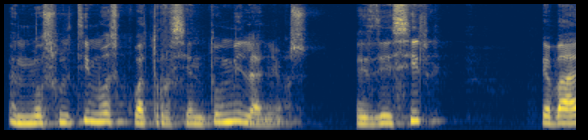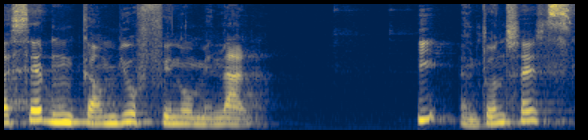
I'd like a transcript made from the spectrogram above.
en los últimos 400.000 años. Es decir, que va a ser un cambio fenomenal. Y entonces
